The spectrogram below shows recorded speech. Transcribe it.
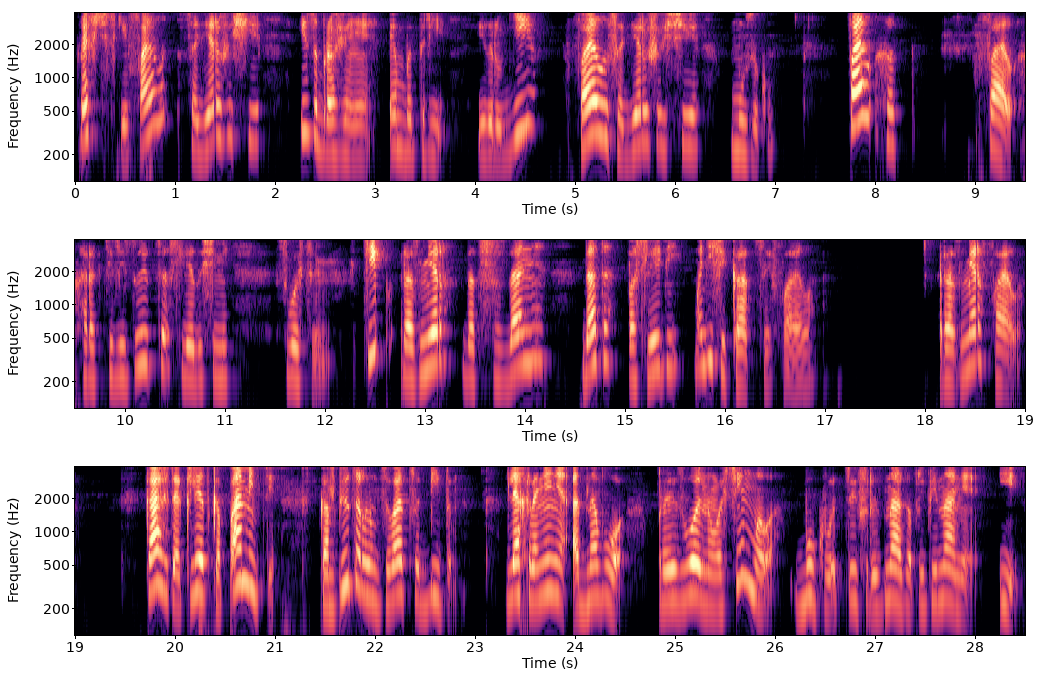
графические файлы, содержащие изображение MP3 и другие файлы, содержащие музыку. Файл Файл характеризуется следующими свойствами. Тип, размер, дата создания, дата последней модификации файла. Размер файла. Каждая клетка памяти компьютера называется битом. Для хранения одного произвольного символа, буквы, цифры, знака препинания и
